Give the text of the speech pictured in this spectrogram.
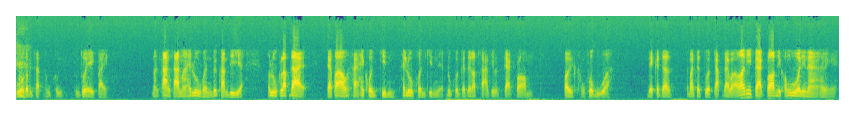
วัวก็เป็นสัตว์ของของของตัวเองไป มันสร้างสารมาให้ลูกมันด้วยความดีอะเพราะลูกรับได้ แต่พอเอาให้คนกิน ให้ลูกคนกินเนี่ย ลูกคนก็จะรับสารที่มันแปลกปลอมเพราะของพวกวัว เด็กก็จะ สามารถจะตรวจจับได้ว่าอ๋อนี่แปลกปลอมนี่ของวัวนี่นะอะไรเงี้ย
